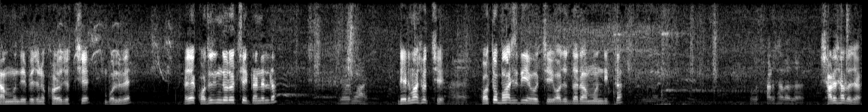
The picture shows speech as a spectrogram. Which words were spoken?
রাম মন্দিরের পেছনে খরচ হচ্ছে বলবে? আরে কতদিন ধরে হচ্ছে এই প্যান্ডেলটা? দেড় মাস। মাস হচ্ছে? হ্যাঁ। কত বাঁশ দিয়ে হচ্ছে এই অযোধ্যা রাম মন্দিরটা? সাড়ে সাত হাজার। সাড়ে সাত হাজার।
